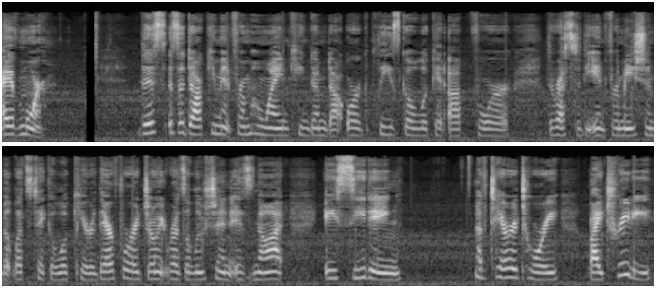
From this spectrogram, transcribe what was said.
I have more. This is a document from HawaiianKingdom.org. Please go look it up for the rest of the information, but let's take a look here. Therefore, a joint resolution is not a ceding of territory by treaty,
